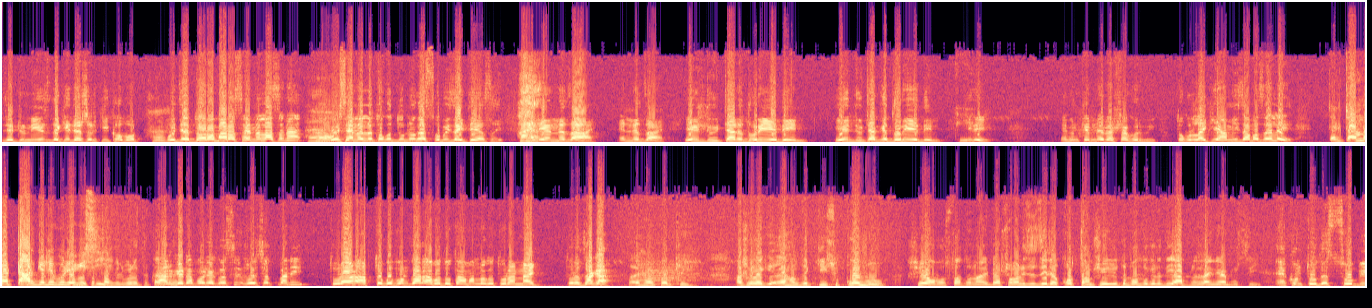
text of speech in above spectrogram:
যে একটু নিউজ দেখি দেশের কি খবর। হ্যাঁ। ওই যে ধরম আরও চ্যানেল আছে না ওই চ্যানেলে তোকে দুটো ছবি যাইতে আছে। খালি এনে যায় এনে যায় এই দুইটারে ধরিয়ে দিন এই দুইটাকে ধরিয়ে দিন। কি? রে এখন কেমনে ব্যবসা করবি? তোকে কি আমি যাব চাইলে তাহলে তো আমরা টার্গেটে পড়ে গেছি। চাকরি বেরোতে থাকব। টার্গেটা রইছত পানি তোরা আত্মগোপন কর আপাতত আমার লগে তোরা নাই তোরা জাগা। এখন কর কি? আসলে এখন যে কিছু করব সে অবস্থা তো নাই ব্যবসা বাণিজ্য যেটা করতাম সেটা তো বন্ধ করে দিয়ে আপনার লাইনে পড়ছি এখন তোদের ছবি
